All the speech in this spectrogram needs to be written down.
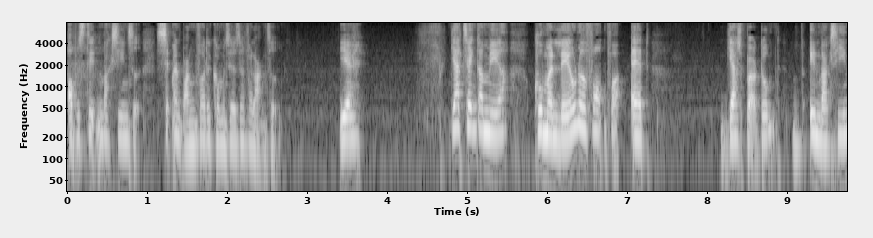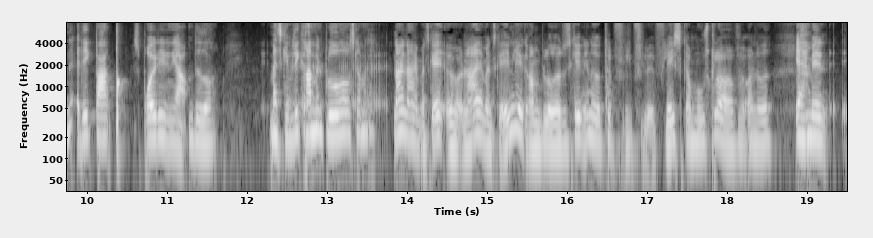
og bestille en vaccine, så er jeg simpelthen bange for, at det kommer til at tage for lang tid. Ja, Jeg tænker mere, kunne man lave noget form for, at jeg spørger dumt, en vaccine, er det ikke bare sprøjte ind i armen videre? Man skal vel ikke ramme en blodår, skal man det? nej, nej, man skal, øh, nej, man skal endelig ikke ramme blod, og du skal ind i noget fl- fl- flæsk og muskler og, og noget. Ja. Men øh,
